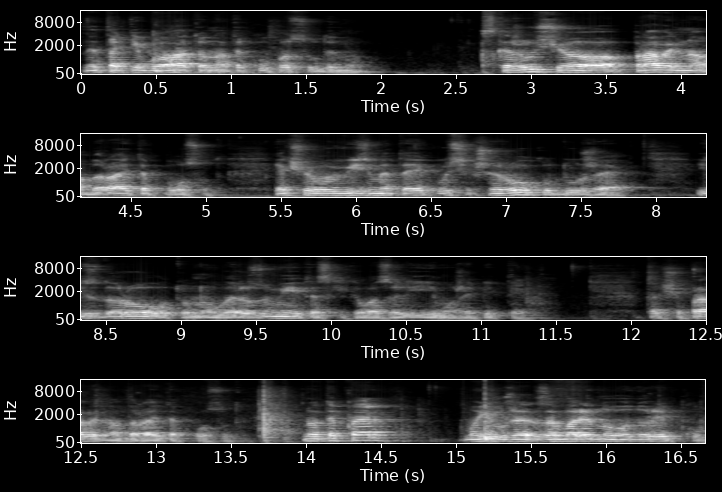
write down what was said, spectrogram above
не так і багато на таку посудину. Скажу, що правильно обирайте посуд. Якщо ви візьмете якусь широку дуже і здорову, то ну, ви розумієте, скільки у вас олії може піти. Так що правильно обирайте посуд. Ну а тепер мою вже замариновану рибку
